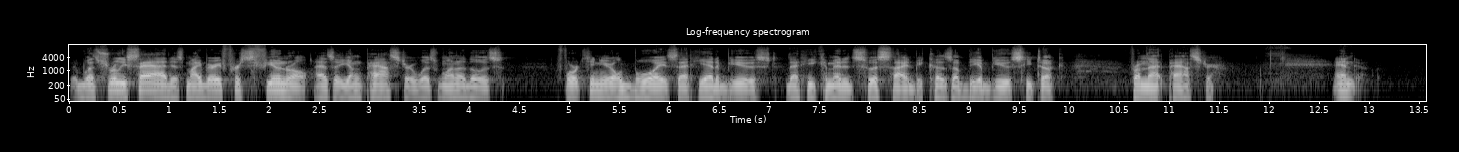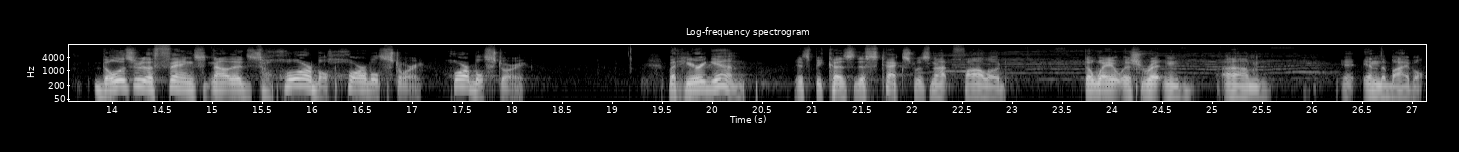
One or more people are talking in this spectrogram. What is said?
what's really sad is my very first funeral as a young pastor was one of those 14 year old boys that he had abused, that he committed suicide because of the abuse he took from that pastor. And those are the things. Now, it's a horrible, horrible story. Horrible story. But here again, it's because this text was not followed the way it was written um, in the Bible.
